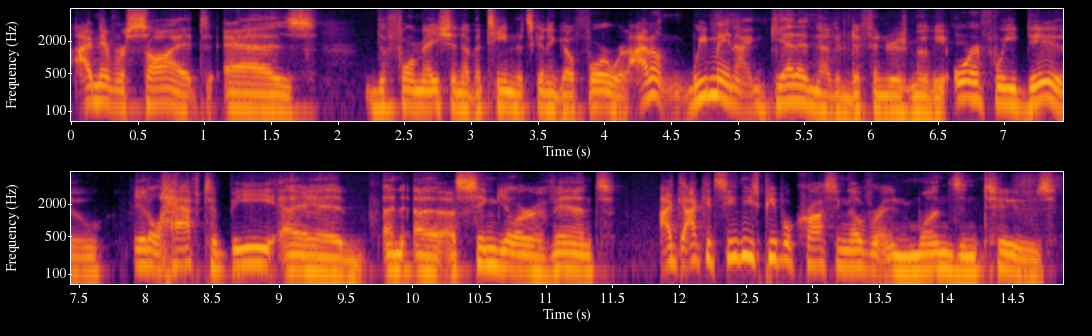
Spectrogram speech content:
I never saw it as the formation of a team that's going to go forward. I don't. We may not get another Defenders movie, or if we do, it'll have to be a an, a, singular event. I, I could see these people crossing over in ones and twos,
